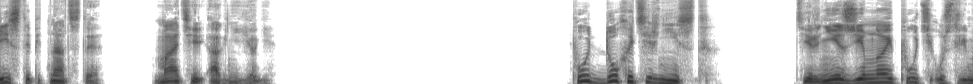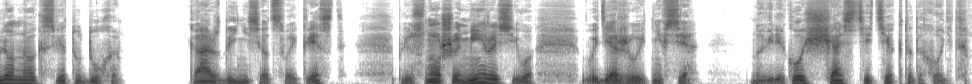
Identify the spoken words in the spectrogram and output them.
315. -е. Матерь Агни-йоги. Путь духа тернист. Тернист земной путь устремленного к свету духа. Каждый несет свой крест, плюс ноша мира сего выдерживает не все, но велико счастье те кто доходит.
